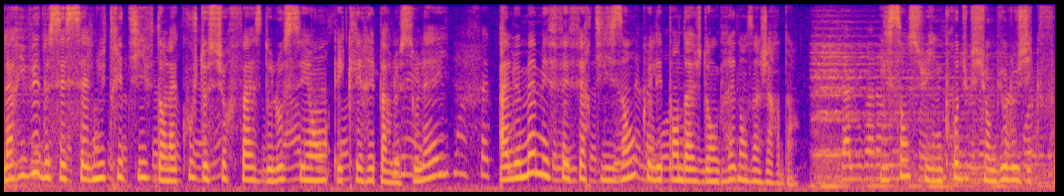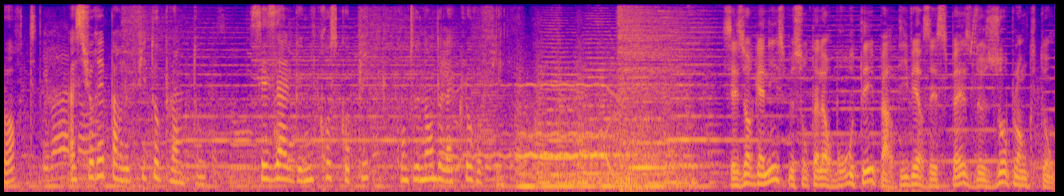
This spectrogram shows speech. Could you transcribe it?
L'arrivée de ces sels nutritifs dans la couche de surface de l'océan éclairée par le soleil a le même effet fertilisant que l'épandage d'engrais dans un jardin. Il s'ensuit une production biologique forte assurée par le phytoplancton, ces algues microscopiques contenant de la chlorophylle. Ces organismes sont alors broutés par diverses espèces de zooplancton.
